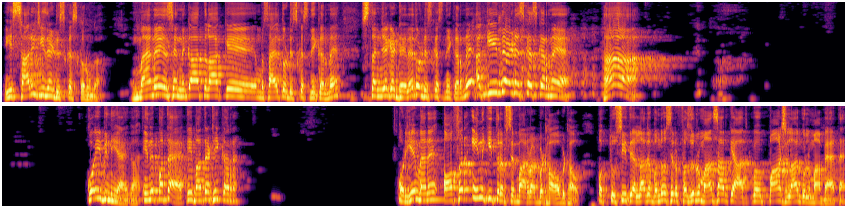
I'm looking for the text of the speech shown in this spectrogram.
یہ ساری چیزیں ڈسکس کروں گا۔ میں نے ان سے نکاح طلاق کے مسائل تو ڈسکس نہیں کرنے، ستنجے کے ڈھیلے تو ڈسکس نہیں کرنے، عقیدے ڈسکس کرنے ہیں۔ ہاں۔ کوئی بھی نہیں آئے گا۔ انہیں پتا ہے کہ یہ باتیں ٹھیک کر رہے ہیں۔ اور یہ میں نے آفر ان کی طرف سے بار بار بٹھاؤ بٹھاؤ۔ اور تسی تے اللہ کے بندو، صرف فضل الرحمان صاحب کے ہاتھ کو پانچ لاکھ علماء بیت ہے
